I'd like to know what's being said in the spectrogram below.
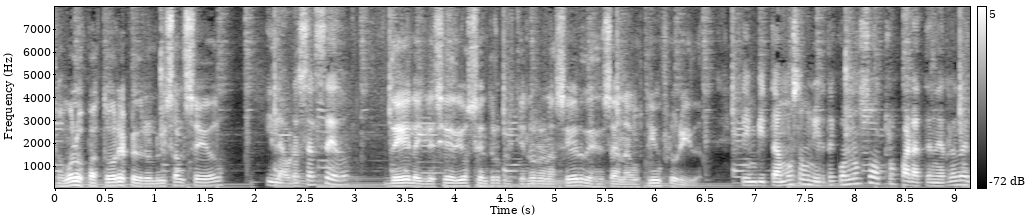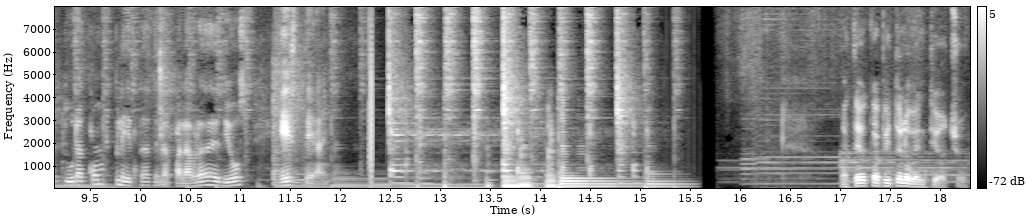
Somos los pastores Pedro Luis Salcedo y Laura Salcedo de la Iglesia de Dios Centro Cristiano Renacer desde San Agustín, Florida. Te invitamos a unirte con nosotros para tener la lectura completa de la palabra de Dios este año. Mateo capítulo 28.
